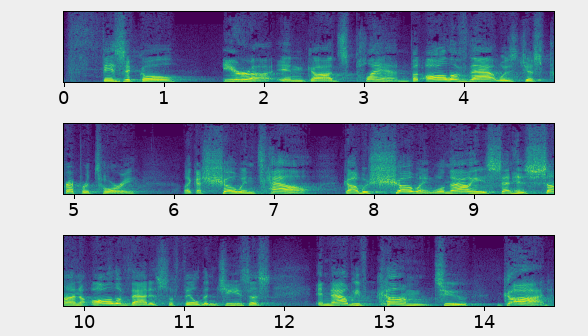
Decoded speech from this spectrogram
physical era in God's plan. But all of that was just preparatory like a show and tell. God was showing, well, now He's sent His Son. All of that is fulfilled in Jesus. And now we've come to God,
